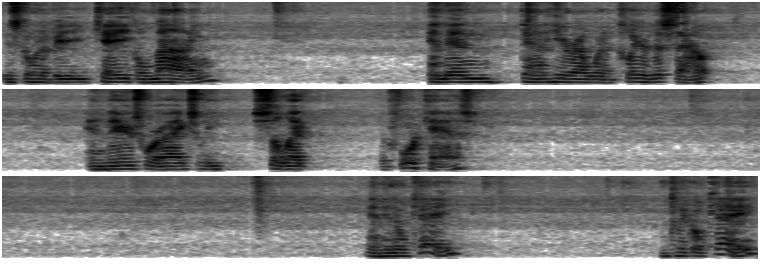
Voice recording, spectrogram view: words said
is going to be k equal 9. And then down here I want to clear this out and there's where I actually select the forecast. And hit OK. And click OK.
